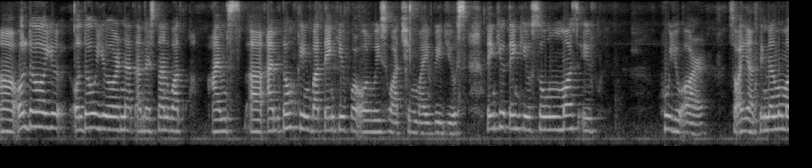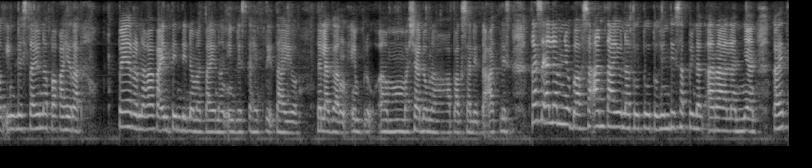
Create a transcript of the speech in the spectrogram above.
Ah, although you although you're not understand what I'm uh, I'm talking but thank you for always watching my videos. Thank you, thank you so much if who you are. So ayan, tingnan mo mag-English tayo napakahirap. Pero nakakaintindi naman tayo ng English kahit di tayo talagang um, masyadong nakakapagsalita at least. Kasi alam nyo ba, saan tayo natututo? Hindi sa pinag-aralan yan. Kahit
